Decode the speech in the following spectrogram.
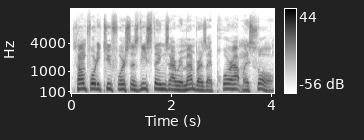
Psalm 42 4 says, These things I remember as I pour out my soul.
